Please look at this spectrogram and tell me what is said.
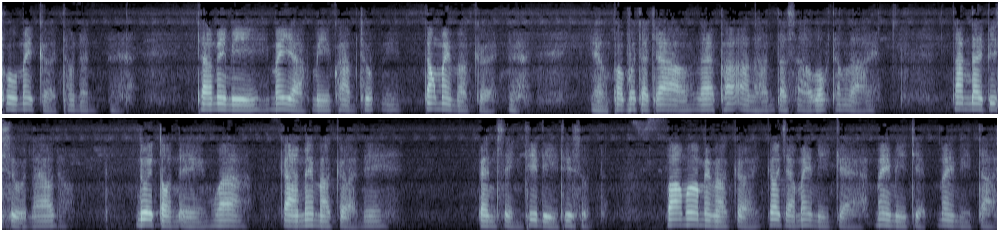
ผู้ไม่เกิดเท่านั้น ถ้าไม่มีไม่อยากมีความทุกข์นี้ต้องไม่มาเกิด อย่างพระพุทธเจ้าและพระอาหารหันตสาวกทั้งหลาย ท่านได้พิสูจน์แล้ว ด้วยตนเองว่าการไม่มาเกิดนี้ เป็นสิ่งที่ดีที่สุด เพราะเมื่อไม่มาเกิดก็จะไม่มีแก่ ไม่มีเจ็บ ไม่มีตาย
